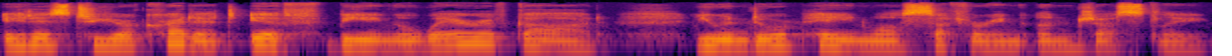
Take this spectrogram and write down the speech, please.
it is to your credit if, being aware of God, you endure pain while suffering unjustly.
